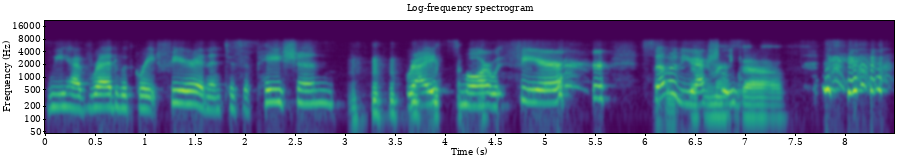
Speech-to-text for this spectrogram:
we have read with great fear and anticipation. Bryce more with fear. Some of you actually.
